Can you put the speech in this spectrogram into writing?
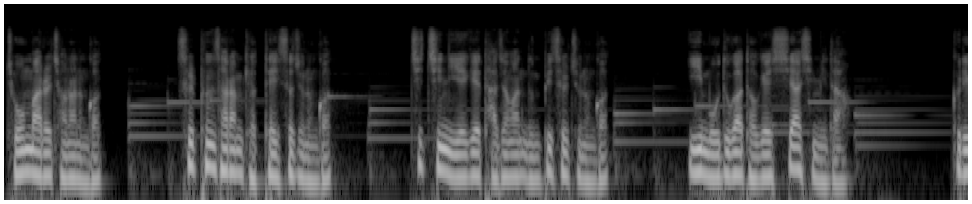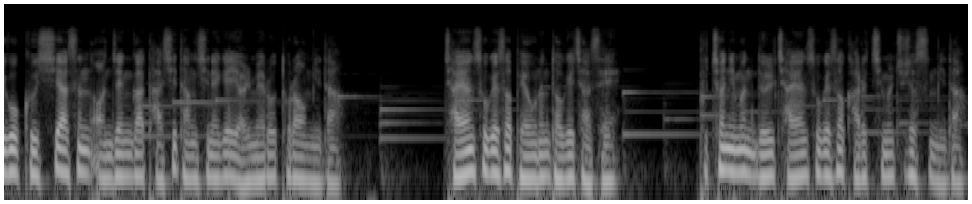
좋은 말을 전하는 것, 슬픈 사람 곁에 있어주는 것, 지친 이에게 다정한 눈빛을 주는 것, 이 모두가 덕의 씨앗입니다. 그리고 그 씨앗은 언젠가 다시 당신에게 열매로 돌아옵니다. 자연 속에서 배우는 덕의 자세. 부처님은 늘 자연 속에서 가르침을 주셨습니다.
